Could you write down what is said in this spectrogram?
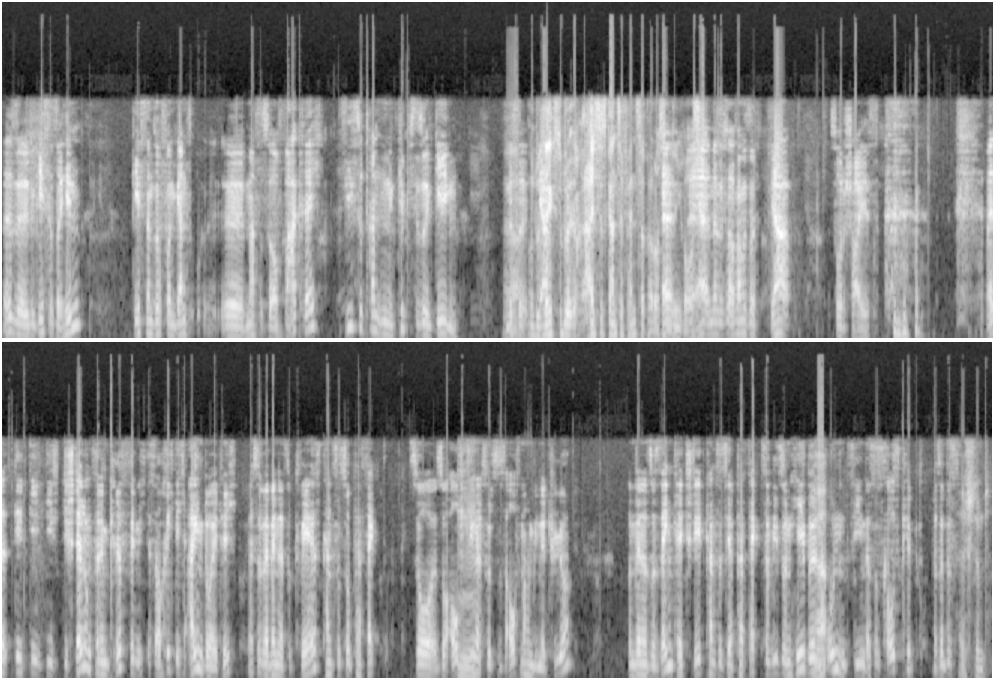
Also, du gehst da so hin, gehst dann so von ganz, äh, machst es so auf waagrecht, ziehst du dran und dann kippst du so entgegen. Und Ja. so, Und du ja, denkst, du reißt das ganze Fenster gerade aus ja, dem Ding raus. Ja, und dann bist du auf einmal so, ja, so ein Scheiß. Weil die, die, die, die Stellung von dem Griff, finde ich, ist auch richtig eindeutig. Weißt du, weil wenn er so quer ist, kannst du es so perfekt so, so aufziehen, Mhm. als würdest du es aufmachen wie eine Tür. Und wenn er so senkrecht steht, kannst du es ja perfekt so wie so ein Hebel Ja. nach unten ziehen, dass es rauskippt. Also das, Das stimmt.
